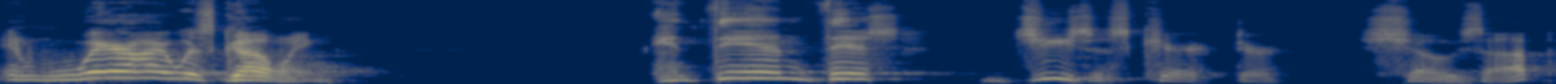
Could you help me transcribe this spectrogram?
in where I was going. And then this Jesus character shows up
